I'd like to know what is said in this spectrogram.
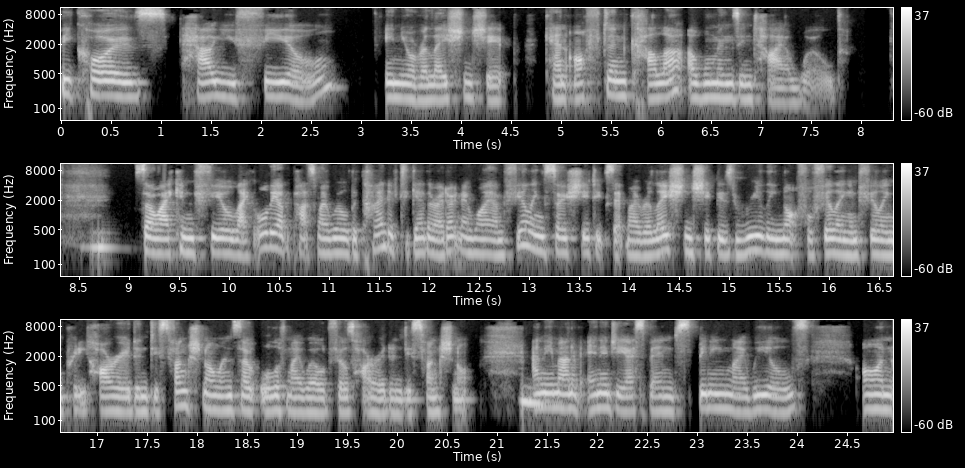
Because how you feel in your relationship can often color a woman's entire world. Mm-hmm. So I can feel like all the other parts of my world are kind of together. I don't know why I'm feeling so shit, except my relationship is really not fulfilling and feeling pretty horrid and dysfunctional. And so all of my world feels horrid and dysfunctional. And the amount of energy I spend spinning my wheels on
